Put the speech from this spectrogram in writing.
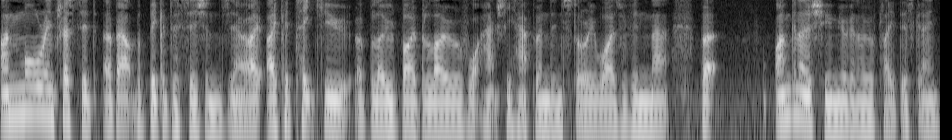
I'm more interested about the bigger decisions. You know, I, I could take you a blow by blow of what actually happened in story wise within that, but I'm going to assume you're going to have played this game.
